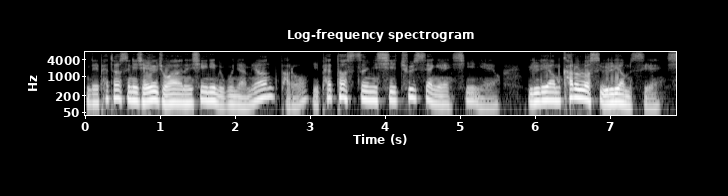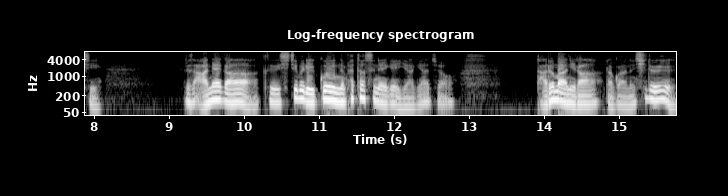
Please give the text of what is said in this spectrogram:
근데 패터슨이 제일 좋아하는 시인이 누구냐면 바로 이 패터슨 시 출생의 시인이에요. 윌리엄 카를로스 윌리엄스의 시. 그래서 아내가 그 시집을 읽고 있는 패터슨에게 이야기하죠. 다름 아니라 라고 하는 시를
